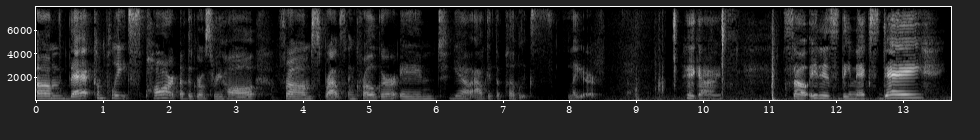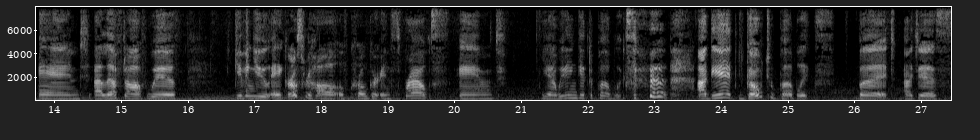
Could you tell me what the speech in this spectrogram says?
um, that completes part of the grocery haul from Sprouts and Kroger. And yeah, I'll get the Publix later. Hey guys. So it is the next day and I left off with giving you a grocery haul of Kroger and Sprouts and yeah, we didn't get to Publix. I did go to Publix, but I just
